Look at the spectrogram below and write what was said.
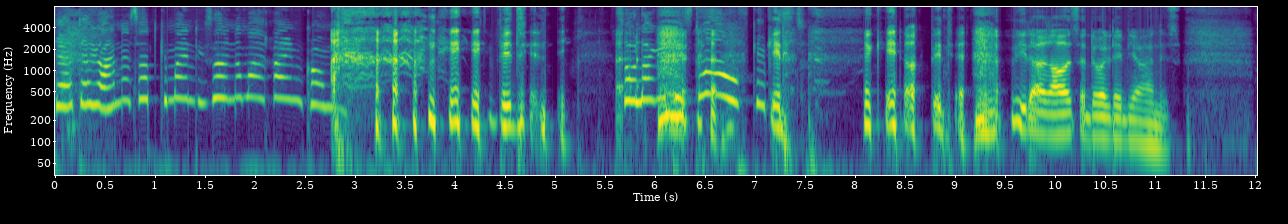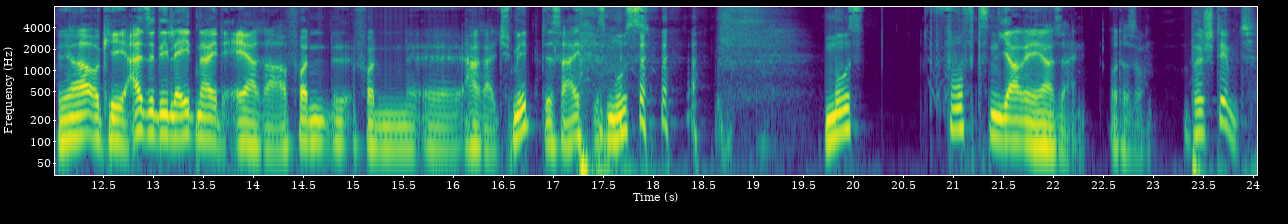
der, der Johannes hat gemeint, ich soll noch mal reinkommen. nee, bitte nicht. So lange bis du aufgibst. Geh, geh doch bitte wieder raus und hol den Johannes. Ja, okay. Also die Late Night Ära von, von äh, Harald Schmidt. Das heißt, es muss, muss 15 Jahre her sein. Oder so. Bestimmt.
